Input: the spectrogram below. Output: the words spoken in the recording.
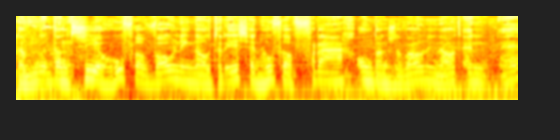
dan, dan zie je hoeveel woningnood er is... en hoeveel vraag, ondanks de woningnood... en hè,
